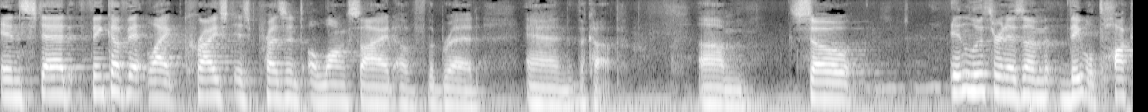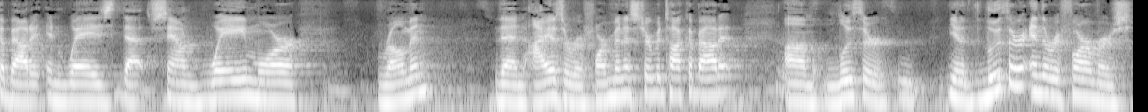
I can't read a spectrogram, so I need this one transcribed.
Instead, think of it like Christ is present alongside of the bread and the cup. Um, so in Lutheranism, they will talk about it in ways that sound way more Roman then I, as a reform minister, would talk about it. Um, Luther, you know, Luther and the Reformers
